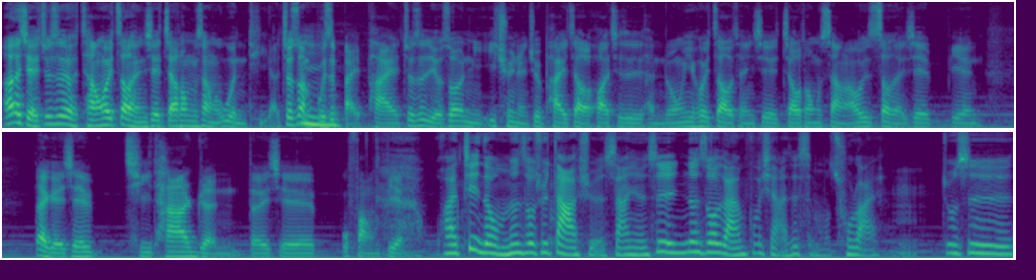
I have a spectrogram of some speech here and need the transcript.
而且就是常会造成一些交通上的问题啊。就算不是摆拍，嗯、就是有时候你一群人去拍照的话，其实很容易会造成一些交通上，或者造成一些别人带给一些。其他人的一些不方便，我还记得我们那时候去大雪山，也是那时候蓝富侠还是什么出来，嗯，就是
